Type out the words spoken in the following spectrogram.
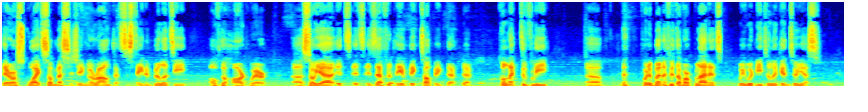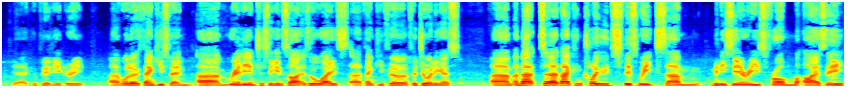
there is quite some messaging around that sustainability of the hardware. Uh, so yeah, it's, it's it's definitely a big topic that that collectively, uh, for the benefit of our planet, we would need to look into. Yes. Yeah, completely agree. Um, well, look, thank you, Sven. Um, really interesting insight as always. Uh, thank you for, for joining us. Um, and that uh, that concludes this week's um, mini series from ISE.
